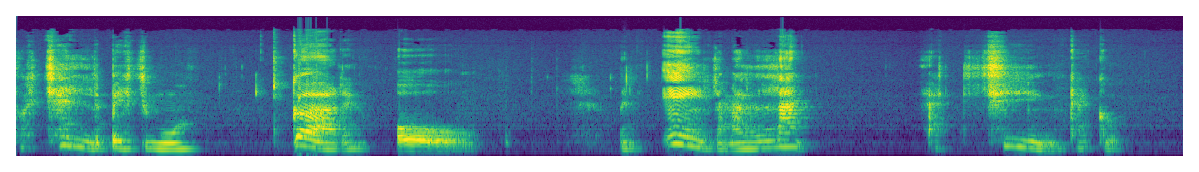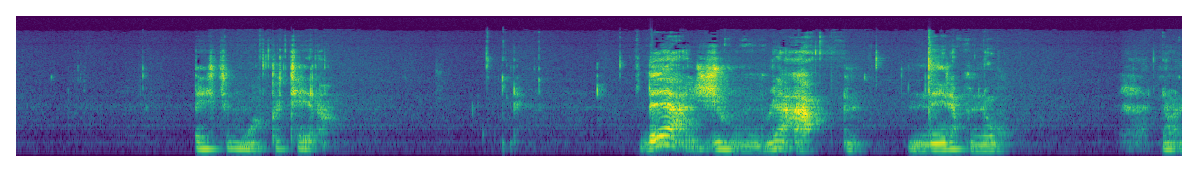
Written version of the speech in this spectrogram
Fortæl det bedstemor. Gør det. Åh. Oh. Men en, som er lang, at tiden kan gå. Bedstemor fortæller. Hver juleaften netop nu, når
